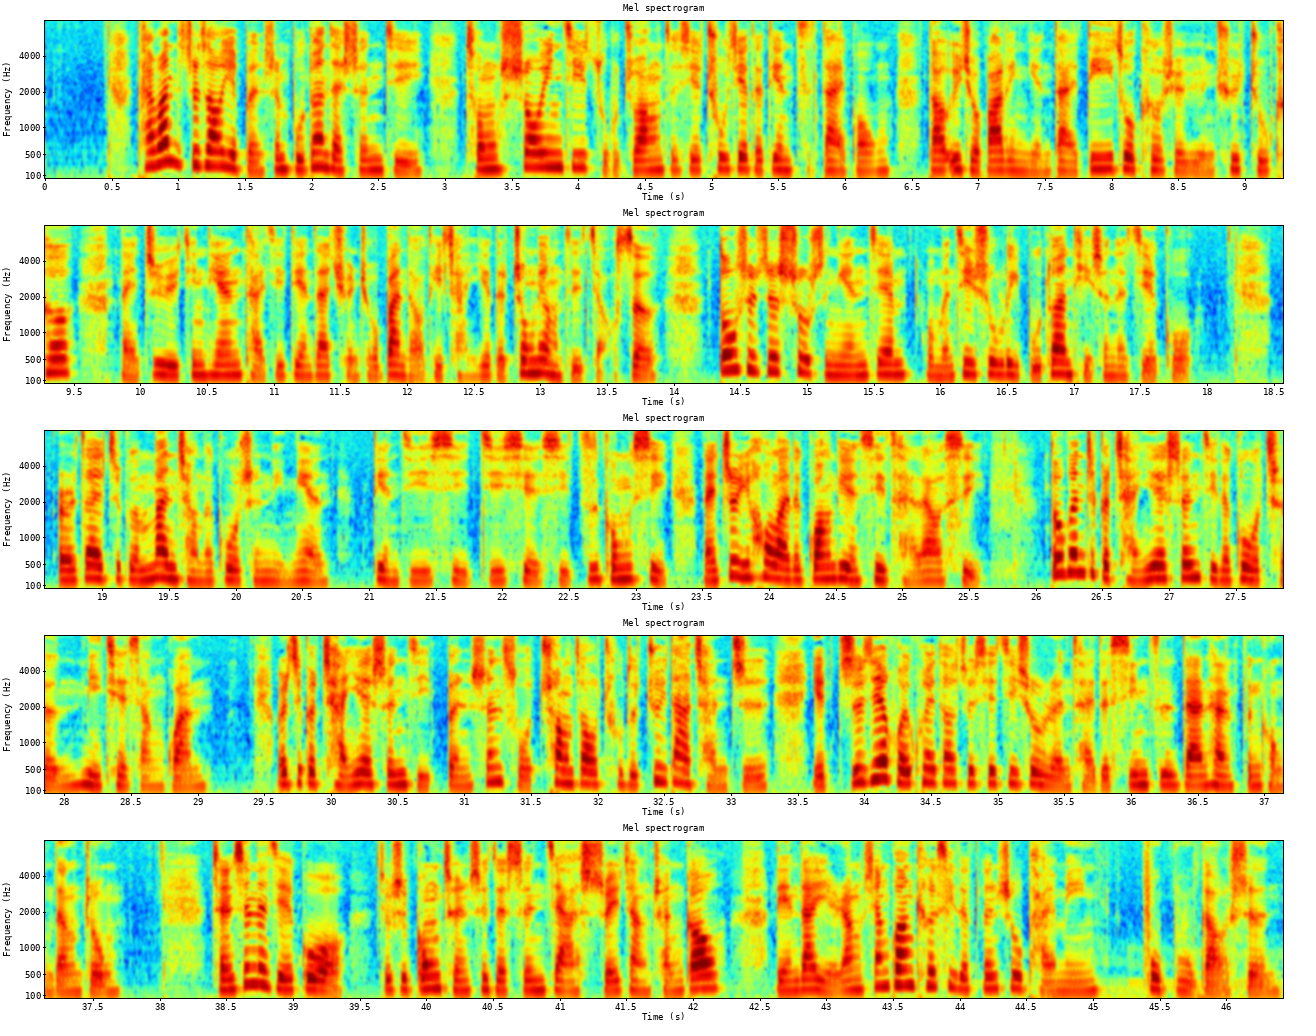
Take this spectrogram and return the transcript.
台湾的制造业本身不断在升级，从收音机组装这些初阶的电子代工，到一九八零年代第一座科学园区竹科，乃至于今天台积电在全球半导体产业的重量级角色，都是这数十年间我们技术力不断提升的结果。而在这个漫长的过程里面，电机系、机械系、资工系，乃至于后来的光电系、材料系，都跟这个产业升级的过程密切相关。而这个产业升级本身所创造出的巨大产值，也直接回馈到这些技术人才的薪资单和分红当中，产生的结果就是工程师的身价水涨船高，连带也让相关科系的分数排名步步高升。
